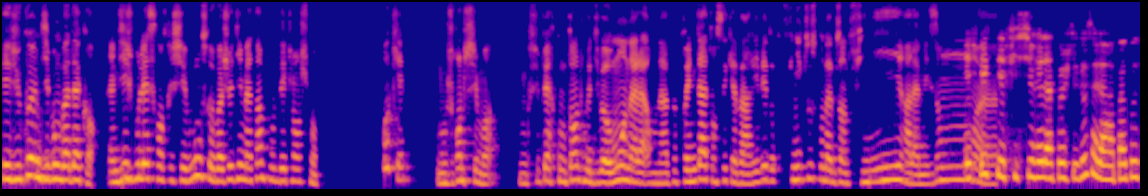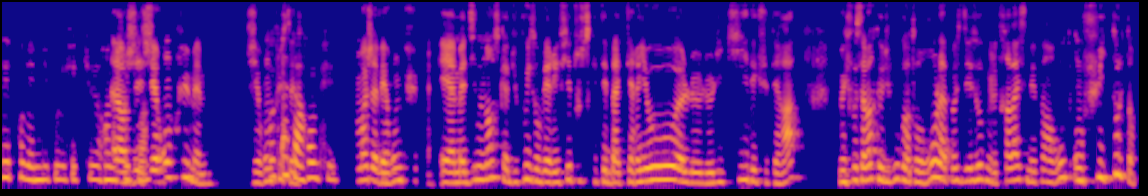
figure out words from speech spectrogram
Et du coup, elle me dit, bon, bah d'accord. Elle me dit, je vous laisse rentrer chez vous, on se revoit jeudi matin pour le déclenchement. Ok. Donc, je rentre chez moi. Donc, super contente. Je me dis, bah au moins, on a, la- on a à peu près une date, on sait qu'elle va arriver. Donc, on finit tout ce qu'on a besoin de finir à la Et maison. le fait que euh. tu fissuré la poche des os, ça leur a pas posé problème, du coup, le fait que tu rentres Alors, chez j'ai rompu même. J'ai rompu, Ah, t'as rompu. Moi, j'avais rompu. Et elle m'a dit, non, non, parce que du coup, ils ont vérifié tout ce qui était bactériaux, euh, le, le liquide, etc. Donc, il faut savoir que du coup, quand on rompt la poche des os, mais le travail se met pas en route, on fuit tout le temps.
